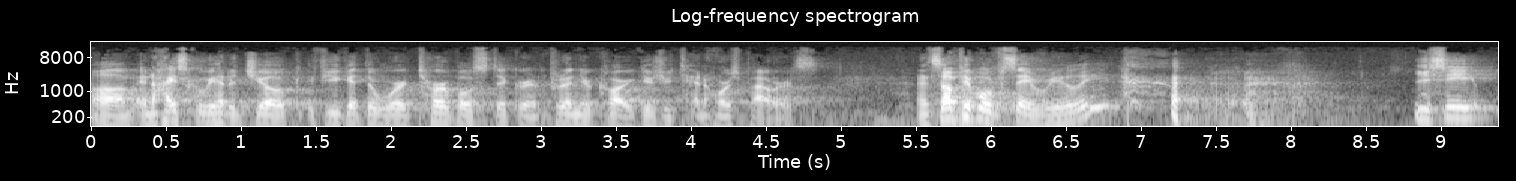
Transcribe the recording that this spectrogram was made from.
Um, in high school, we had a joke. If you get the word turbo sticker and put it on your car, it gives you 10 horsepower. And some people would say, Really? you see,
